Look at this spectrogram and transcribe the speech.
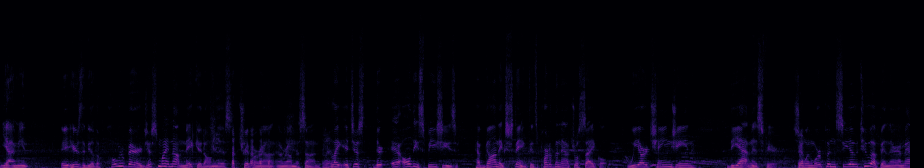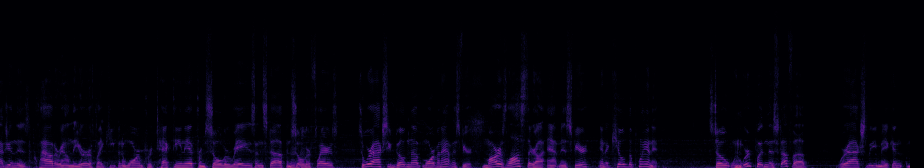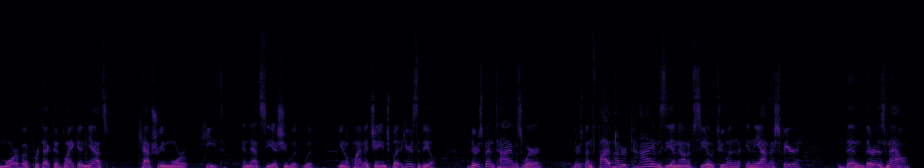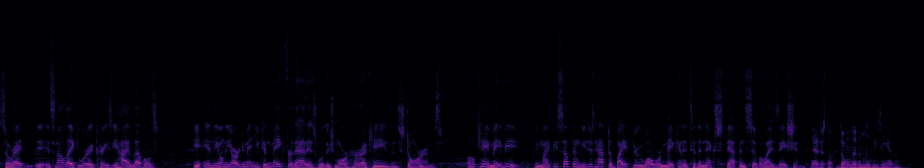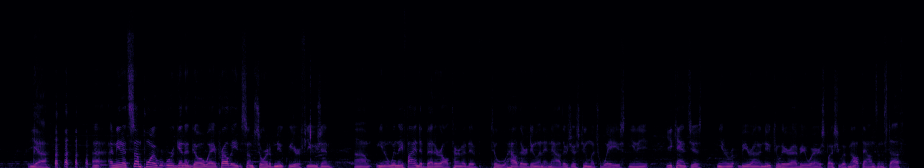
yeah, I mean, here's the deal: the polar bear just might not make it on this trip around around the sun. Like it just there, all these species have gone extinct. It's part of the natural cycle. We are changing the atmosphere. So yep. when we're putting CO2 up in there, imagine this cloud around the Earth, like keeping it warm, protecting it from solar rays and stuff and mm-hmm. solar flares. So we're actually building up more of an atmosphere. Mars lost their atmosphere and it killed the planet. So when we're putting this stuff up, we're actually making more of a protective blanket. And yeah, it's capturing more heat. And that's the issue with, with you know, climate change. But here's the deal. There's been times where there's been 500 times the amount of CO2 in, in the atmosphere than there is now. So, right, it's not like we're at crazy high levels. And the only argument you can make for that is, well, there's more hurricanes and storms. Okay, maybe. It might be something we just have to bite through while we're making it to the next step in civilization. Yeah, just don't, don't live in Louisiana. Yeah. uh, I mean, at some point, we're- we're going to go away. Probably some sort of nuclear fusion. Um, you know, when they find a better alternative to how they're doing it now, there's just too much waste. You know, you, you can't just, you know, be running nuclear everywhere, especially with meltdowns and stuff.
